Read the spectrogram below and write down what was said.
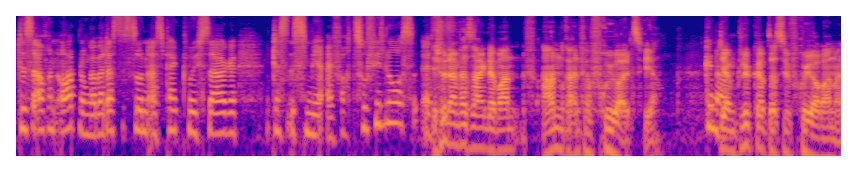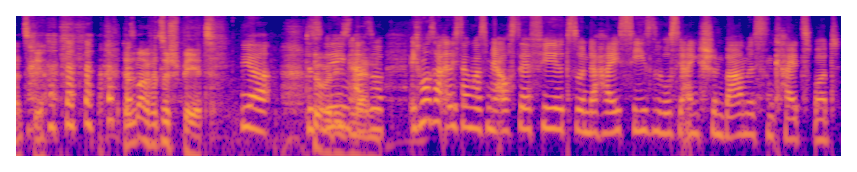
das ist auch in Ordnung. Aber das ist so ein Aspekt, wo ich sage, das ist mir einfach zu viel los. Es Ich würde einfach sagen, da waren andere einfach früher als wir. Genau. Die haben Glück gehabt, dass sie früher waren als wir. das ist einfach zu spät. Ja, So deswegen, also nennen. ich muss auch ehrlich sagen, was mir auch sehr fehlt, so in der High Season, wo es ja eigentlich schön warm ist, ein Kitespot.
